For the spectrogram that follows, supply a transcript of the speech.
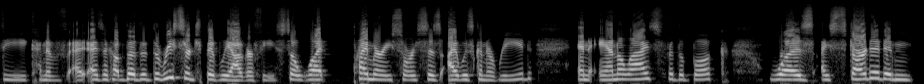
the kind of as I call the, the, the research bibliography so what primary sources I was going to read and analyze for the book was I started in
